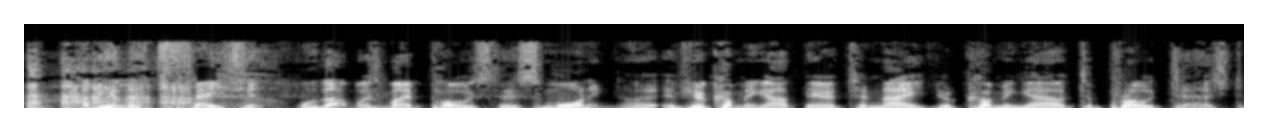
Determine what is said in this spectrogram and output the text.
I mean, let's face it. Well, that was my post this morning. Uh, if you're coming out there tonight, you're coming out to protest.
